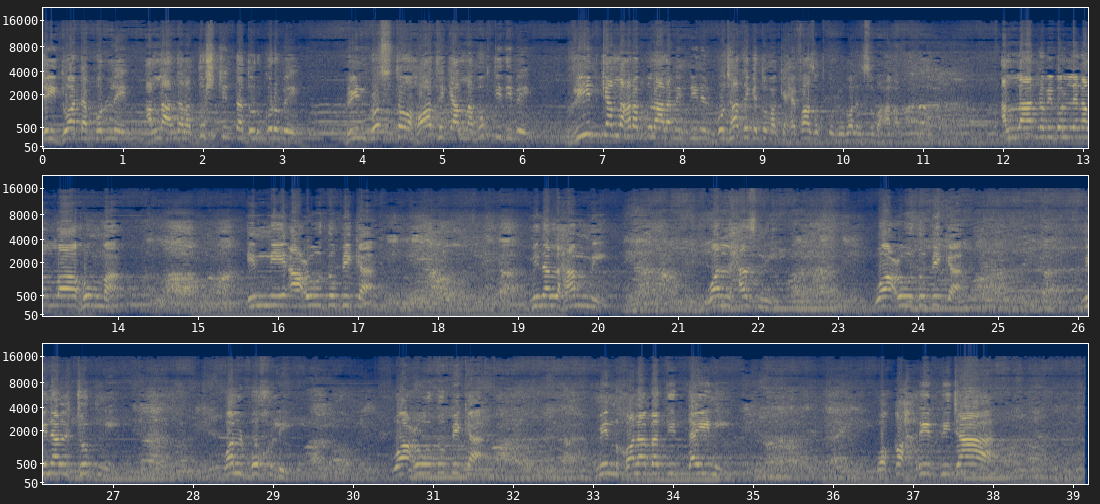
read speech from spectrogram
যেই দোয়াটা পড়লে আল্লাহ তালা দুশ্চিন্তা দূর করবে, ঋণগ্রস্ত হওয়া থেকে আল্লাহ মুক্তি দিবে, ঋণকে আল্লাহ রাব্বুল আলমিন ঋণের বোঝা থেকে তোমাকে হেফাজত করবে, বলেন সুবাহান আল্লাহ নবী বললেন আল্লাহ হুম্মা ইন্নি আউযু বিকা মিনাল হাম্মি ওয়াল হাজনি ওয়াউযু বিকা মিনাল জুবনি والبخل. وأعوذ بك من غلبة الدين وقهر الرجال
